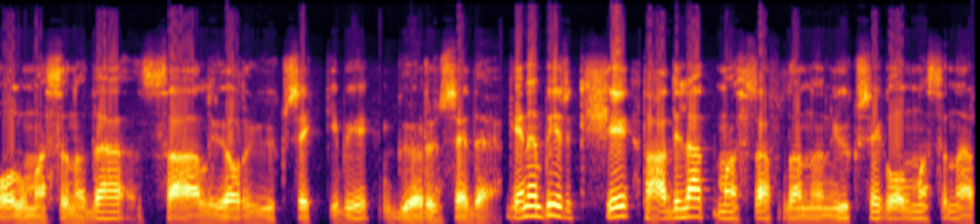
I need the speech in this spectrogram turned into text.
olmasını da sağlıyor yüksek gibi görünse de. Gene bir kişi tadilat masraflarının yüksek olmasına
